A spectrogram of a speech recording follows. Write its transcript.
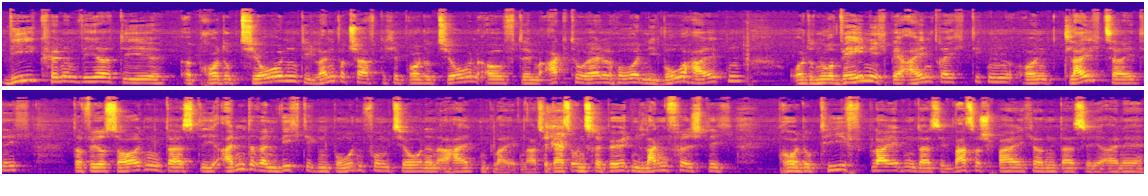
wie können wir die äh, Produktion, die landwirtschaftliche Produktion auf dem aktuell hohen Niveau halten oder nur wenig beeinträchtigen und gleichzeitig dafür sorgen, dass die anderen wichtigen Bodenfunktionen erhalten bleiben. Also dass unsere Böden langfristig produktiv bleiben, dass sie Wasser speichern, dass sie eine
